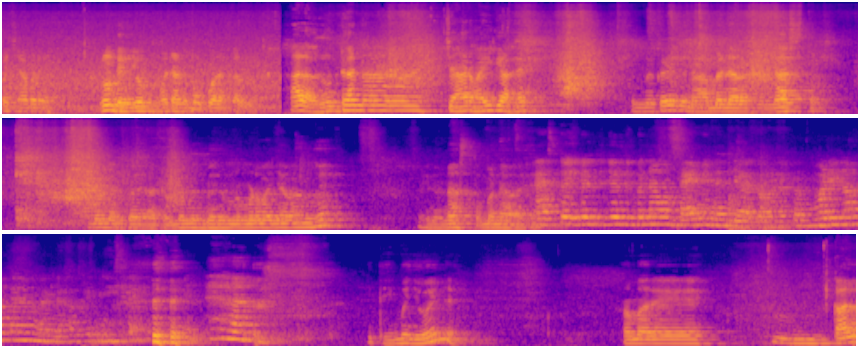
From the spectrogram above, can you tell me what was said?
પછી આપણે રૂંઢે જો વટાણે બપોરા કરવું હાલો રૂંઢાના ચાર વાગ્યા હે તમને કહી દે ને આ બનાવે નાસ્તો. મનનભાઈ આ તો મનતભાઈ અમને મળવા જવાનું છે. એનો નાસ્તો બનાવે છે. નાસ્તો એ જલ્દી જલ્દી બનાવો ટાઈમે નથી જતો તો મળી ન થાય એટલે હકીક નહીં. થાય ધીમ જ હોય ને. અમારે કાલે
